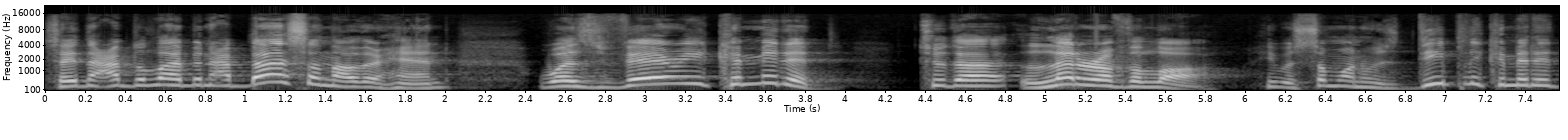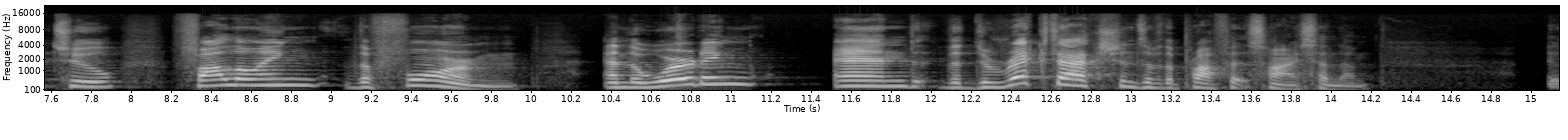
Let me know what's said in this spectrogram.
Sayyidina Abdullah ibn Abbas, on the other hand, was very committed to the letter of the law. He was someone who was deeply committed to following the form and the wording and the direct actions of the Prophet. ﷺ. Uh,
